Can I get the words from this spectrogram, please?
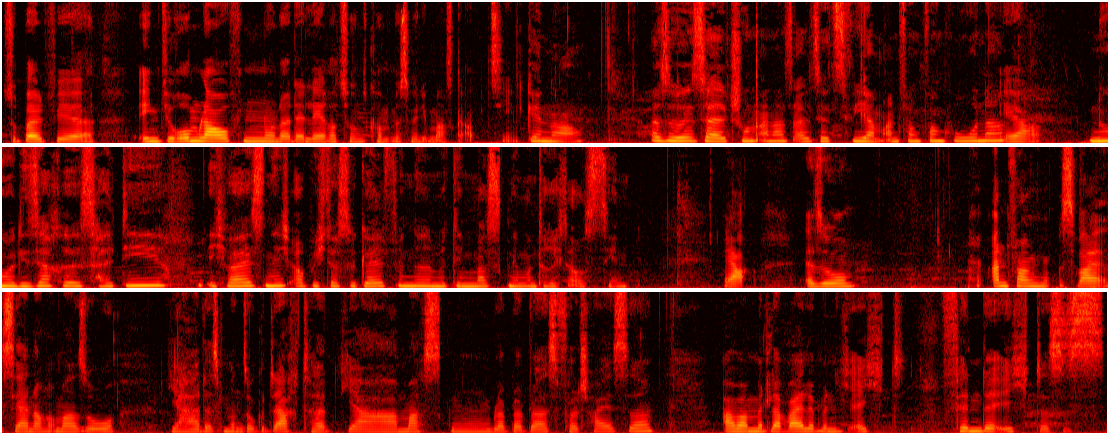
Sobald wir irgendwie rumlaufen oder der Lehrer zu uns kommt, müssen wir die Maske abziehen. Genau. Also ist halt schon anders als jetzt wie am Anfang von Corona. Ja, Nur die Sache ist halt die, ich weiß nicht, ob ich das so geil finde, mit den Masken im Unterricht ausziehen. ja. Also Anfang es war es ja noch immer so, ja, dass man so gedacht hat, ja, Masken, bla bla bla, ist voll scheiße. Aber mittlerweile bin ich echt, finde ich, dass es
